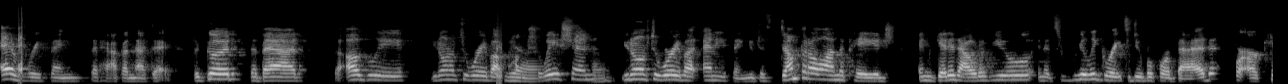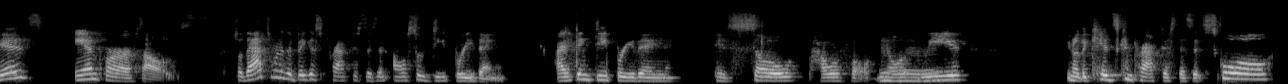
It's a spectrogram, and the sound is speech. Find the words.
everything that happened that day the good, the bad, the ugly. You don't have to worry about punctuation. You don't have to worry about anything. You just dump it all on the page and get it out of you. And it's really great to do before bed for our kids and for ourselves. So that's one of the biggest practices, and also deep breathing. I think deep breathing is so powerful. You know, mm-hmm. we, you know, the kids can practice this at school,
